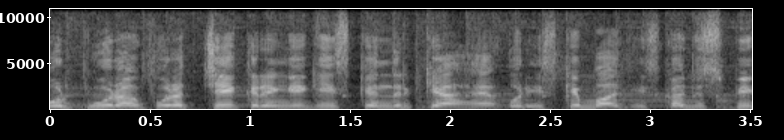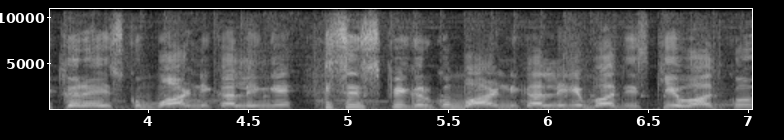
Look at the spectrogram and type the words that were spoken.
और पूरा पूरा चेक करेंगे कि इसके अंदर क्या है और इसके बाद इसका जो स्पीकर है इसको बाहर निकालेंगे। इस स्पीकर को बाहर निकालने के बाद इसकी आवाज़ को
